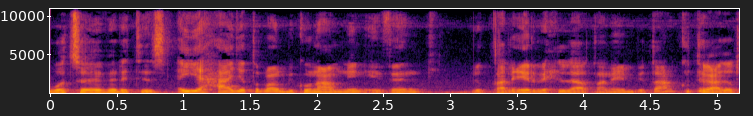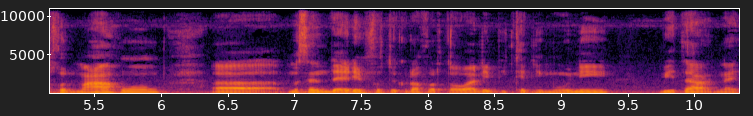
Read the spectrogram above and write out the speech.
whatever أي حاجة طبعا بيكونوا عاملين event طالعين رحله طالعين بتاع كنت قاعد ادخل معاهم آه مثلا دايرين photographer طوالي بيكلموني بتاع يعني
